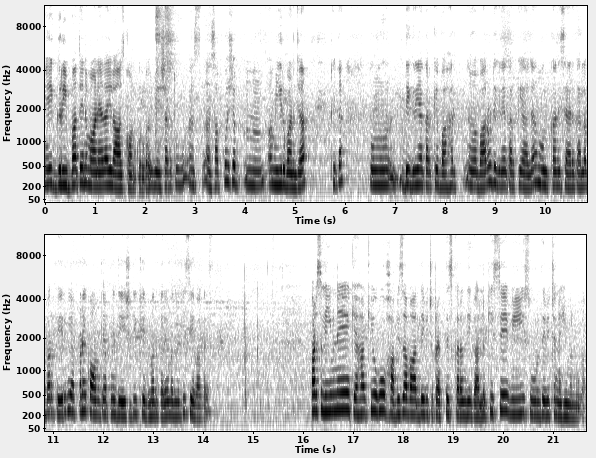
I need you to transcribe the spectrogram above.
ਇਹ ਗਰੀਬਾਂ ਤੇ ਨਿਮਾਣਿਆਂ ਦਾ ਇਲਾਜ ਕੌਣ ਕਰੂਗਾ? ਵੀ ਬੇਸ਼ੱਕ ਤੂੰ ਸਭ ਕੁਝ ਅਮੀਰ ਬਣ ਜਾ, ਠੀਕ ਹੈ? ਤੂੰ ਡਿਗਰੀਆਂ ਕਰਕੇ ਬਾਹਰ ਬਾਹਰੋਂ ਡਿਗਰੀਆਂ ਕਰਕੇ ਆ ਜਾ, ਮੁਲਕਾਂ ਦੀ ਸੈਰ ਕਰ ਲੈ, ਪਰ ਫਿਰ ਵੀ ਆਪਣੇ ਕੌਮ ਤੇ ਆਪਣੇ ਦੇਸ਼ ਦੀ ਖਿਦਮਤ ਕਰੇ, ਮਤਲਬ ਕਿ ਸੇਵਾ ਕਰੇ। ਪਰ ਸਲੀਮ ਨੇ ਕਿਹਾ ਕਿ ਉਹ ਹਾਫਿਜ਼ਾਬਾਦ ਦੇ ਵਿੱਚ ਪ੍ਰੈਕਟਿਸ ਕਰਨ ਦੀ ਗੱਲ ਕਿਸੇ ਵੀ ਸੂਰ ਦੇ ਵਿੱਚ ਨਹੀਂ ਮੰਨੂਗਾ।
